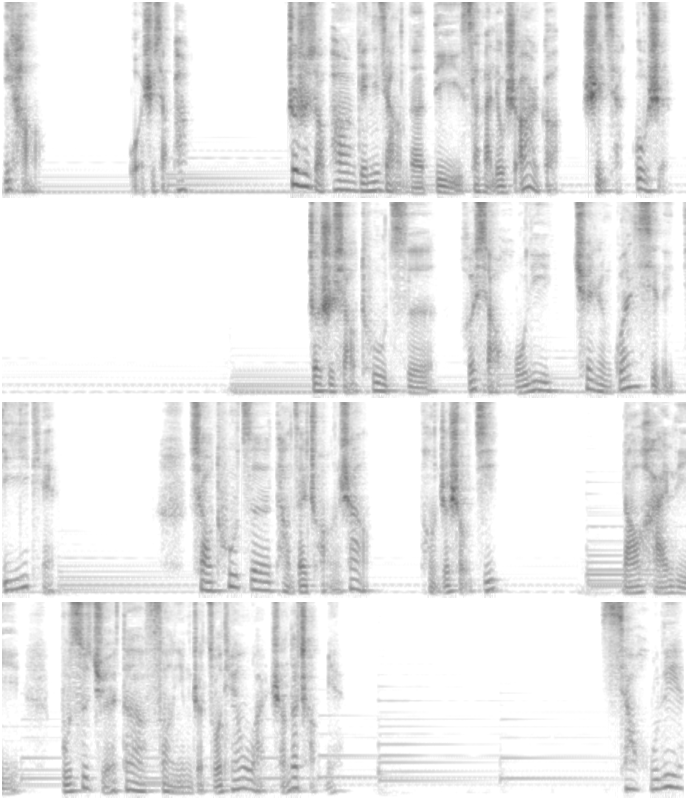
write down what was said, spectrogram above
你好，我是小胖，这是小胖给你讲的第三百六十二个睡前故事。这是小兔子和小狐狸确认关系的第一天。小兔子躺在床上，捧着手机，脑海里不自觉的放映着昨天晚上的场面。小狐狸，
